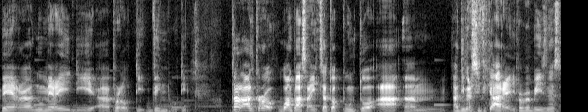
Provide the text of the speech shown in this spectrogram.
per numeri di uh, prodotti venduti. Tra l'altro OnePlus ha iniziato appunto a, um, a diversificare il proprio business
